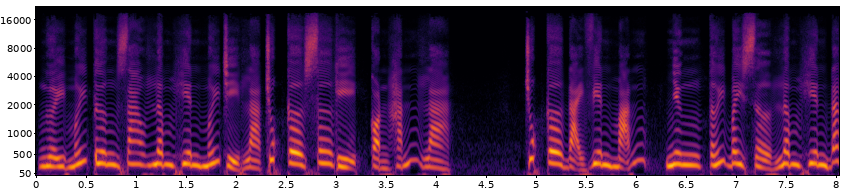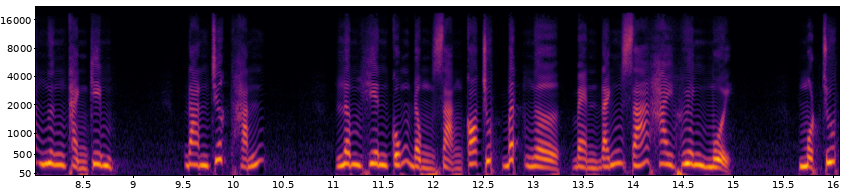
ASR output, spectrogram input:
Người mới tương giao Lâm Hiên mới chỉ là trúc cơ sơ kỳ, còn hắn là trúc cơ đại viên mãn, nhưng tới bây giờ Lâm Hiên đã ngưng thành kim. Đan trước hắn, Lâm Hiên cũng đồng dạng có chút bất ngờ, bèn đánh giá hai huyên muội Một chút,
